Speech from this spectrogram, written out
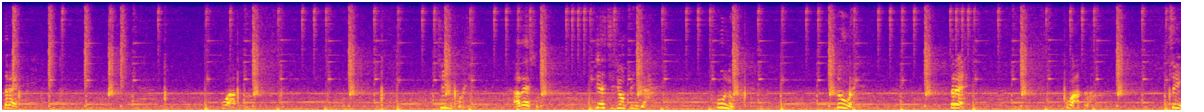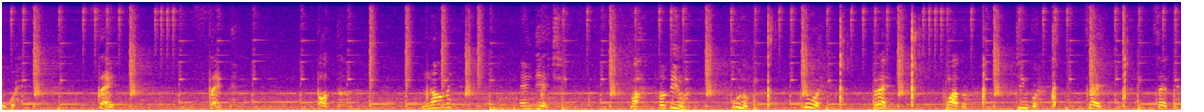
3 4 5 adesso 10 jumping jack 1 2 3 4 5 6 9 e 10 va continua 1 2 3 4 5 6 7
